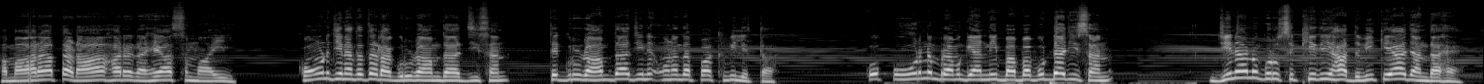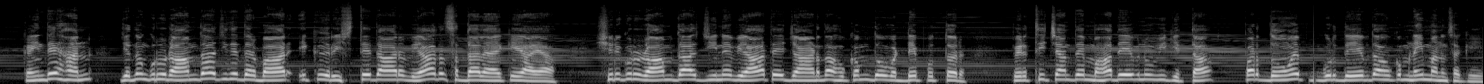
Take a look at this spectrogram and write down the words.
ਹਮਾਰਾ ਧੜਾ ਹਰ ਰਹਿਆ ਸਮਾਈ। ਕੌਣ ਜਿਨ੍ਹਾਂ ਦਾ ਧੜਾ ਗੁਰੂ ਰਾਮਦਾਸ ਜੀ ਸਨ ਤੇ ਗੁਰੂ ਰਾਮਦਾਸ ਜੀ ਨੇ ਉਹਨਾਂ ਦਾ ਪੱਖ ਵੀ ਲਿੱਤਾ। ਉਹ ਪੂਰਨ ਬ੍ਰਹਮ ਗਿਆਨੀ ਬਾਬਾ ਬੁੱਢਾ ਜੀ ਸਨ, ਜਿਨ੍ਹਾਂ ਨੂੰ ਗੁਰੂ ਸਿੱਖੀ ਦੀ ਹੱਦ ਵੀ ਕਿਹਾ ਜਾਂਦਾ ਹੈ। ਕਹਿੰਦੇ ਹਨ, ਜਦੋਂ ਗੁਰੂ ਰਾਮਦਾਸ ਜੀ ਦੇ ਦਰਬਾਰ ਇੱਕ ਰਿਸ਼ਤੇਦਾਰ ਵਿਆਹ ਦਾ ਸੱਦਾ ਲੈ ਕੇ ਆਇਆ, ਸ੍ਰੀ ਗੁਰੂ ਰਾਮਦਾਸ ਜੀ ਨੇ ਵਿਆਹ ਤੇ ਜਾਣ ਦਾ ਹੁਕਮ ਦੋ ਵੱਡੇ ਪੁੱਤਰ ਪ੍ਰਿਥੀ ਚੰਦ ਤੇ ਮਹਾਦੇਵ ਨੂੰ ਵੀ ਕੀਤਾ, ਪਰ ਦੋਵੇਂ ਗੁਰਦੇਵ ਦਾ ਹੁਕਮ ਨਹੀਂ ਮੰਨ ਸਕੇ।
